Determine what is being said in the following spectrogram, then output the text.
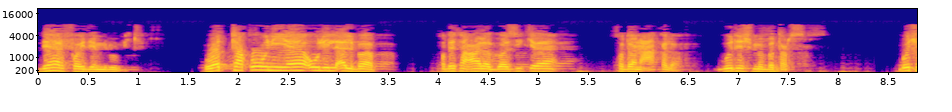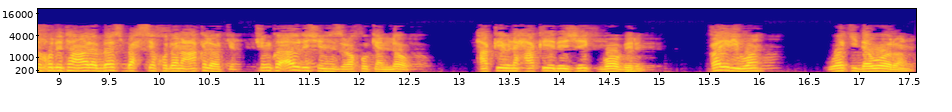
ده هر فايدة مروف بكر واتقون يا أولي الألباب. خده تعالى قازي كده خدان عقله قوتش مبترس بوش خود تعالى بس بحث خدان عقله كر چونك اودش هزرا خو كان لو. حقي ونحقي دجيك بابرن غيري وان وكي دواران.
